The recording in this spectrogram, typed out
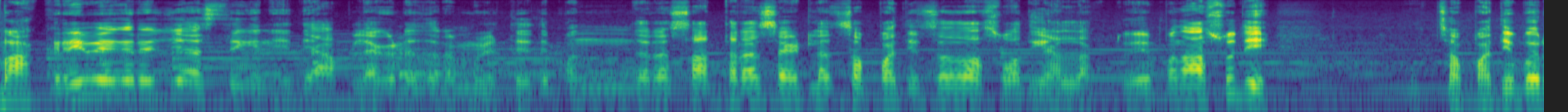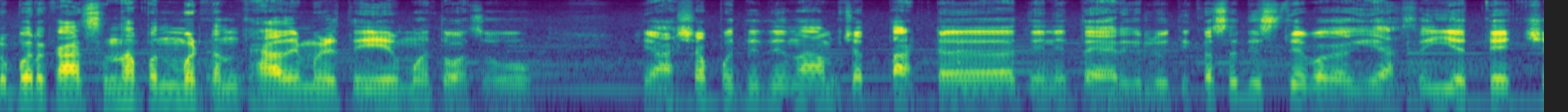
भाकरी वगैरे जे असते की नाही ते आपल्याकडे जरा मिळते. ते पण जरा सातारा साईडला चपातीचाच आस्वाद घ्यायला लागतोय. पण असू दे. चपाती बरोबर का असं पण मटण खायला मिळते हे महत्वाचं हो. हे अशा पद्धतीनं आमच्या ताटं त्याने तयार केली होती. कसं दिसते बघा की असं यथेच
